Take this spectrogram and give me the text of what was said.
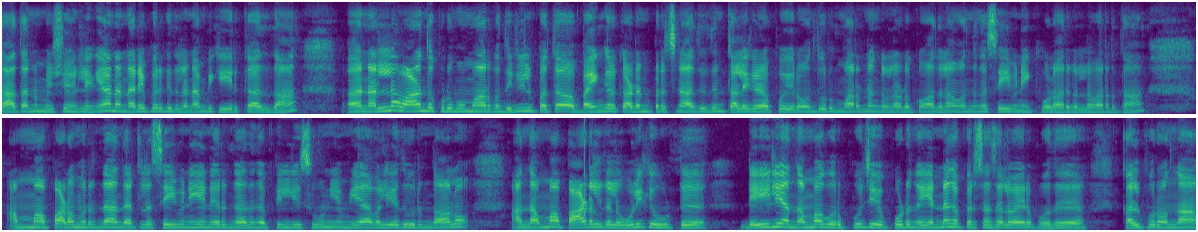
சாதாரண விஷயம் இல்லைங்க. ஆனால் நிறைய பேருக்கு இதில் நம்பிக்கை இருக்காது தான். நல்லா வாழ்ந்த குடும்பமாக இருக்கும். திடீர்னு பார்த்தா பயங்கர கடன் பிரச்சனை அது இதுன்னு தலைகீழாக போயிடும் துர்மரணங்கள் நடக்கும். அதெல்லாம் வந்துங்க செய்வினை கோளாறுகளில் வர்றது தான். அம்மா படம் இருந்தால் அந்த இடத்துல செய்வினையே நெருங்காதுங்க. பில்லி சூனியம் ஏவல் எது இருந்தாலும் அந்த அம்மா பாடல்களை ஒழிக்க விட்டு டெய்லி அந்த அம்மாவுக்கு ஒரு பூஜையை போடுங்க. என்னங்க பெருசாக செலவாயிட போகுது? கற்பூரம் தான்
